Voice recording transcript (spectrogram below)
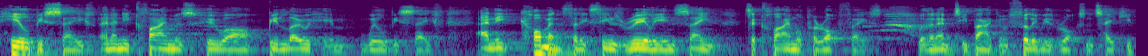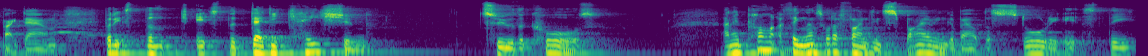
he'll be safe and any climbers who are below him will be safe. And he comments that it seems really insane to climb up a rock face with an empty bag and fill it with rocks and take it back down. But it's the, it's the dedication to the cause. And in part, I think that's what I find inspiring about the story. It's the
